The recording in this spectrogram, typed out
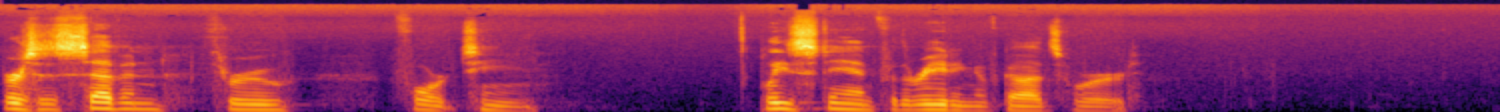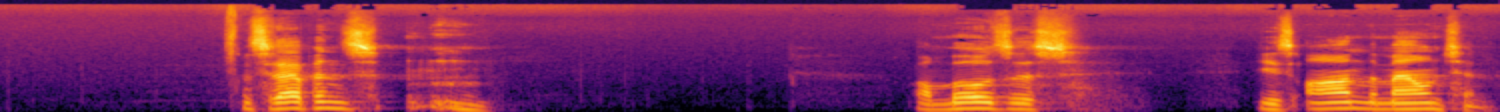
verses 7 through 14. Please stand for the reading of God's Word. This happens while Moses is on the mountain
